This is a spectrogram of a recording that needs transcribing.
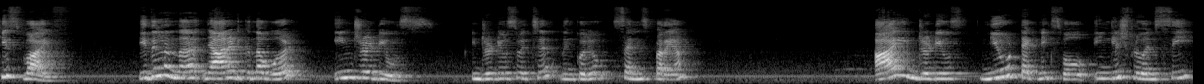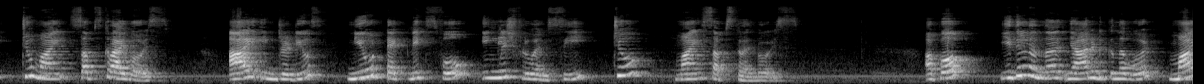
his wife ഇതിൽ നിന്ന് ഞാൻ എടുക്കുന്ന വേർഡ് ഇൻട്രൊഡ്യൂസ് ഇൻട്രൊഡ്യൂസ് വെച്ച് നിങ്ങൾക്കൊരു സെൻസ് പറയാം. I introduce new techniques for English fluency to my subscribers. I introduce new techniques for English fluency to my subscribers. അപ്പോ ഇതിൽ നിന്ന് ഞാൻ എടുക്കുന്ന വേർഡ് മൈ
